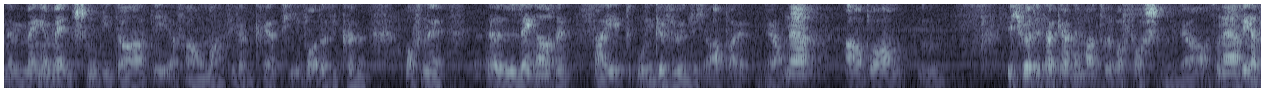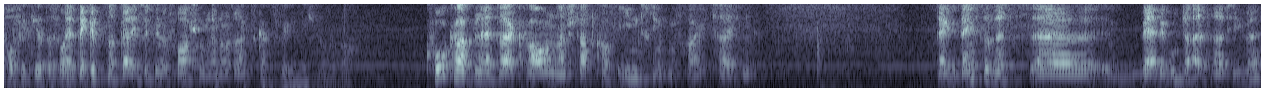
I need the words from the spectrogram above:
eine Menge Menschen, die da die Erfahrung machen, sie werden kreativer oder sie können auf eine äh, längere Zeit ungewöhnlich arbeiten. Ja. ja. Aber mh, hm, ich würde da gerne mal drüber forschen. Ja? Also ja. wer profitiert davon? Da, da gibt es noch gar nicht so viele Forschungen, gibt's, oder? Gibt ganz wenig darüber. Coca-Blätter kauen anstatt Koffein trinken? Fragezeichen. Denkst du, das äh, wäre eine gute Alternative?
